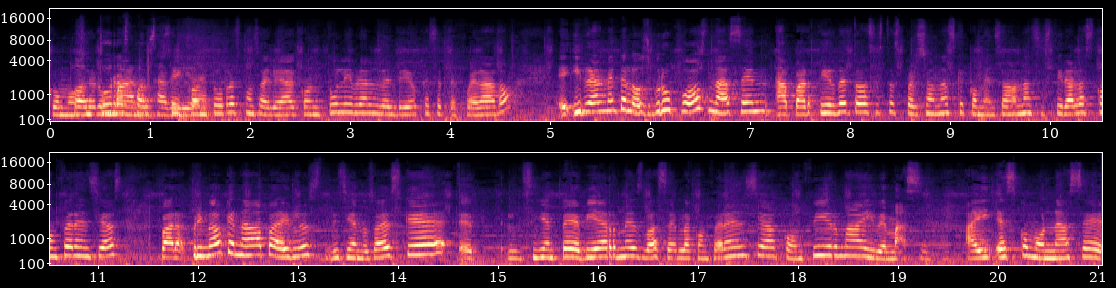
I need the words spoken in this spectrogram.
como Con ser tu humano. responsabilidad. Sí, con tu responsabilidad, con tu libre albedrío que se te fue dado. Eh, Y realmente los grupos nacen a partir de todas estas personas que comenzaron a asistir a las conferencias para, primero que nada, para irles diciendo, ¿sabes qué? Eh, el siguiente viernes va a ser la conferencia, confirma y demás. Ahí es como nace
